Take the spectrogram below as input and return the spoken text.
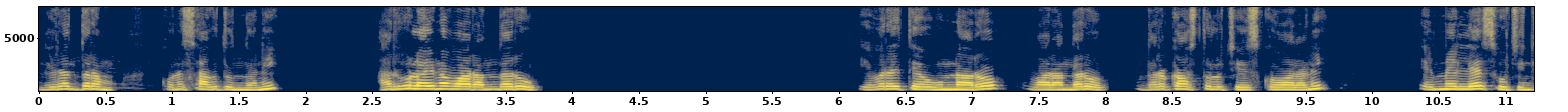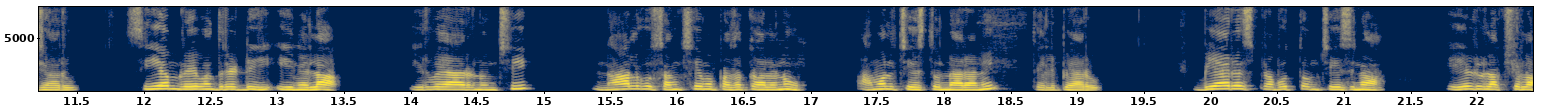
నిరంతరం కొనసాగుతుందని అర్హులైన వారందరూ ఎవరైతే ఉన్నారో వారందరూ దరఖాస్తులు చేసుకోవాలని ఎమ్మెల్యే సూచించారు. సీఎం రేవంత్ రెడ్డి ఈ నెల ఇరవై ఆరు నుంచి నాలుగు సంక్షేమ పథకాలను అమలు చేస్తున్నారని తెలిపారు. బీఆర్ఎస్ ప్రభుత్వం చేసిన ఏడు లక్షల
